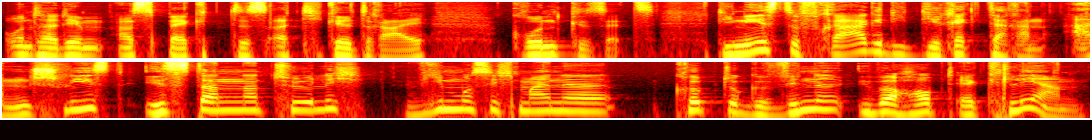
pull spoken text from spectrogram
unter dem Aspekt des Artikel 3 Grundgesetz. Die nächste Frage, die direkt daran anschließt, ist dann natürlich, wie muss ich meine Kryptogewinne überhaupt erklären?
